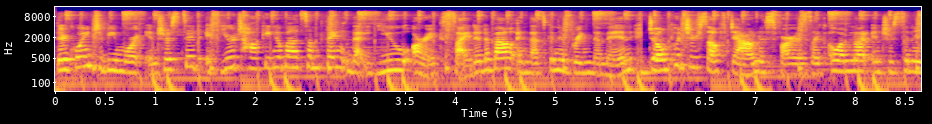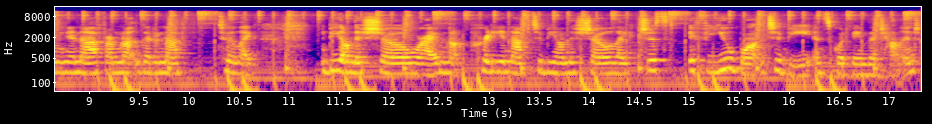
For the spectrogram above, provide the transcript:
they're going to be more interested if you're talking about something that you are excited about and that's gonna bring them in. Don't put yourself down as far as like, oh, I'm not interested in enough, I'm not good enough to like be on this show or I'm not pretty enough to be on the show. Like just if you want to be in Squid Game The Challenge,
